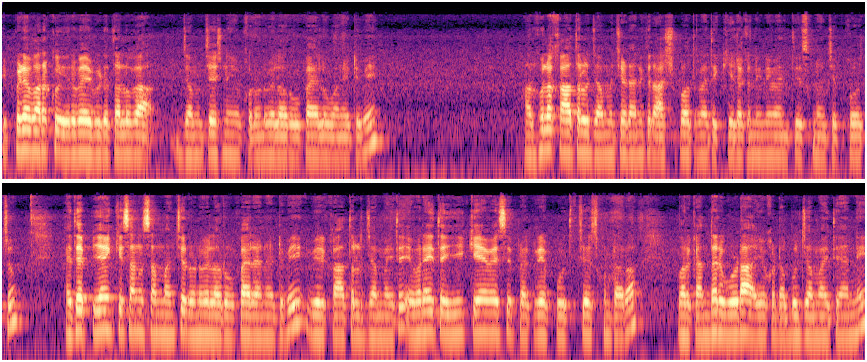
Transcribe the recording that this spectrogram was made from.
ఇప్పటి వరకు ఇరవై విడతలుగా జమ చేసిన ఒక రెండు వేల రూపాయలు అనేటివి అర్హుల ఖాతాలు జమ చేయడానికి రాష్ట్ర ప్రభుత్వం అయితే కీలక నిర్ణయం తీసుకుందని చెప్పుకోవచ్చు. అయితే పిఎం కిసాన్కి సంబంధించి రెండు వేల రూపాయలు అనేటివి వీరి ఖాతాలు జమ అయితే ఎవరైతే ఈ కేవైసీ ప్రక్రియ పూర్తి చేసుకుంటారో వారికి అందరూ కూడా ఈ యొక్క డబ్బులు జమ అవుతాయని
